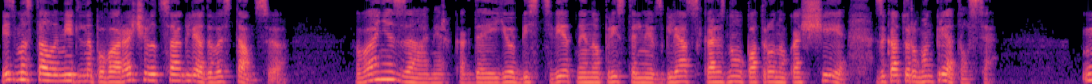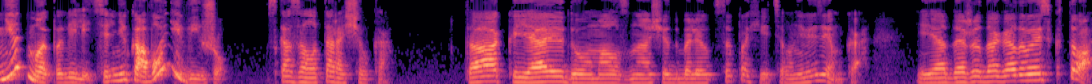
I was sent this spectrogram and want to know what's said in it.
Ведьма стала медленно поворачиваться, оглядывая станцию. Ваня замер, когда ее бесцветный, но пристальный взгляд скользнул по трону Кощея, за которым он прятался. «Нет, мой повелитель, никого не вижу», — сказала Таращилка. «Так я и думал, значит, блюдце похитил невидимка. Я даже догадываюсь, кто.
